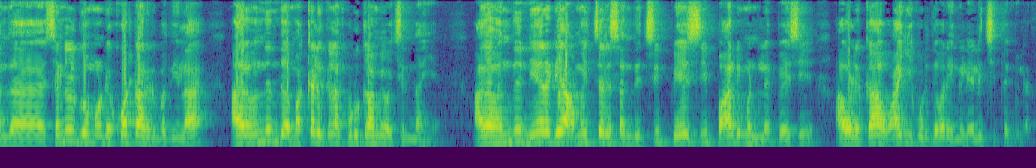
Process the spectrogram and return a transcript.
அந்த சென்ட்ரல் கவர்மெண்ட்டுடைய கோட்டா இருக்குது பார்த்தீங்களா அதில் வந்து இந்த மக்களுக்கெல்லாம் கொடுக்காமே வச்சுருந்தாங்க. அதை வந்து நேரடியாக அமைச்சரை சந்தித்து பேசி பார்லிமெண்ட்டில் பேசி அவளுக்காக வாங்கி கொடுத்தவர் எங்கள் எழுச்சி தமிழர்.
